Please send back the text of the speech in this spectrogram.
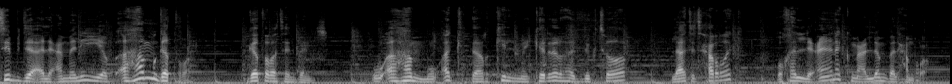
تبدأ العملية بأهم قطرة قطرة البنج. وأهم وأكثر كلمة يكررها الدكتور لا تتحرك وخلي عينك مع اللمبة الحمراء.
